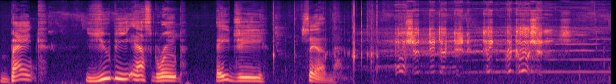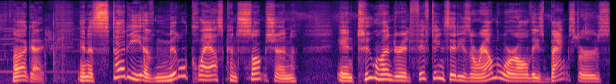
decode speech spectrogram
bank UBS Group AG said. Bullshit detected. Take precautions. Okay. In a study of middle class consumption in 215 cities around the world, these banksters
